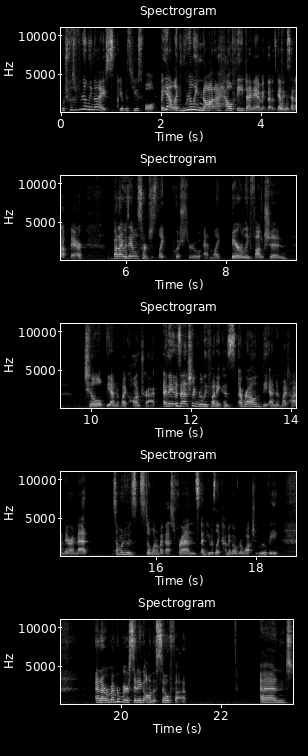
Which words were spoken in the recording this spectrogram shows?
which was really nice. It was useful. But yeah, like really not a healthy dynamic that was getting set up there. But I was able to sort of just like push through and like barely function till the end of my contract. And it was actually really funny because around the end of my time there, I met someone who's still one of my best friends, and he was like coming over to watch a movie. And I remember we were sitting on the sofa, and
